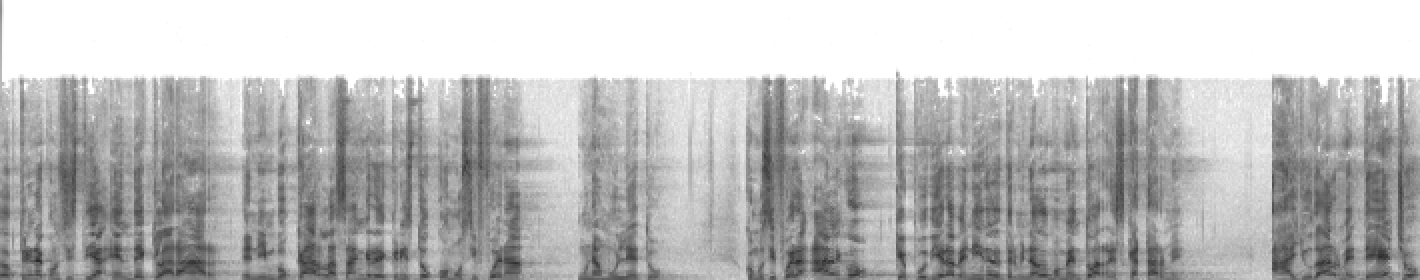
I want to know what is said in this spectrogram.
doctrina consistía en declarar, en invocar la sangre de Cristo como si fuera un amuleto, como si fuera algo que pudiera venir en determinado momento a rescatarme, a ayudarme. De hecho,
